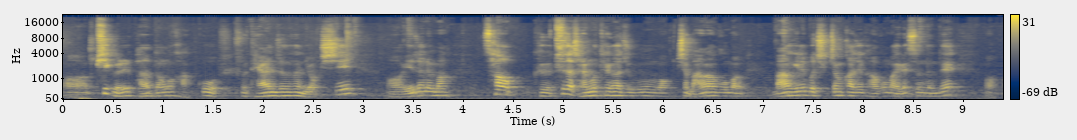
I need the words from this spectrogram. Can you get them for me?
어, 픽을 받았던 것 같고 그리고 대한전선 역시 어, 예전에 막 사업 그 투자 잘못해가지고 막 진짜 망하고 막 망하기 일보 직전까지 가고 막 이랬었는데 어,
